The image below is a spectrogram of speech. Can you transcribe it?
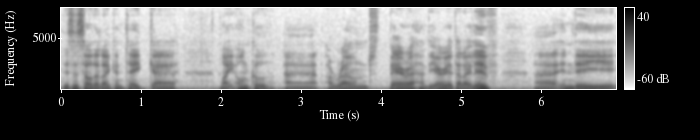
This is so that I can take uh, my uncle uh, around Beara and the area that I live uh, in the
